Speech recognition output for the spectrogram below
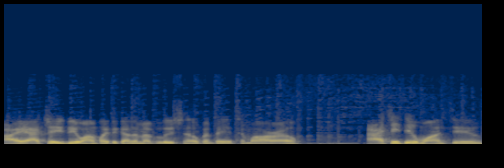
I actually do want to play the Gundam Evolution Open Beta tomorrow. I actually do want to.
